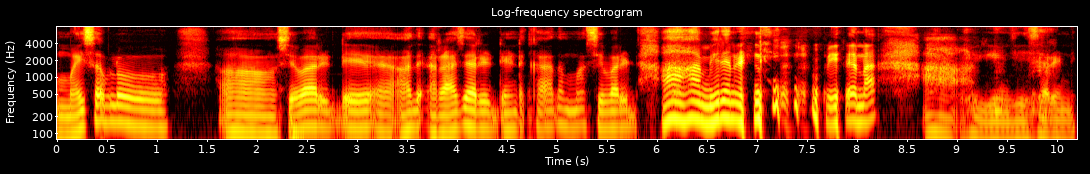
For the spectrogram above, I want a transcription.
మైసబ్లో శివారెడ్డి అదే రాజారెడ్డి అంటే కాదమ్మా శివారెడ్డి. ఆహా, మీరేనండి. మీరేనా? ఏం చేశారండి?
